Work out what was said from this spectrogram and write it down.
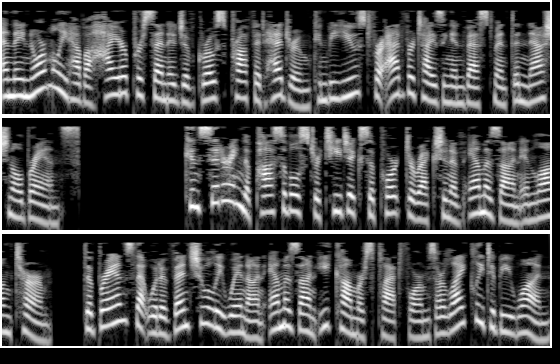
and they normally have a higher percentage of gross profit headroom can be used for advertising investment than national brands. Considering the possible strategic support direction of Amazon in long term, the brands that would eventually win on Amazon e-commerce platforms are likely to be 1.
